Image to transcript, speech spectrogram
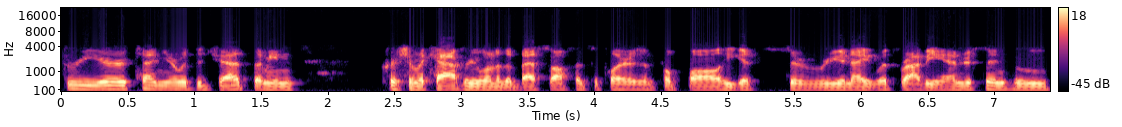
three year tenure with the Jets. I mean, Christian McCaffrey, one of the best offensive players in football. He gets to reunite with Robbie Anderson, who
